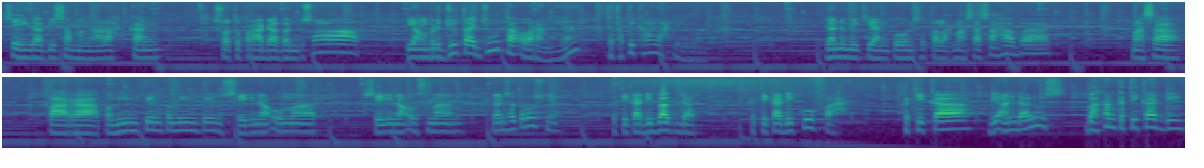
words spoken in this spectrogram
sehingga bisa mengarahkan suatu peradaban besar yang berjuta-juta orangnya tetapi kalah ilmunya. Dan demikian pun setelah masa sahabat, masa para pemimpin-pemimpin Sayyidina Umar, Sayyidina Utsman dan seterusnya ketika di Baghdad, ketika di Kufah, ketika di Andalus, bahkan ketika di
